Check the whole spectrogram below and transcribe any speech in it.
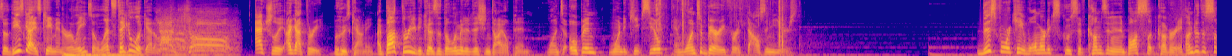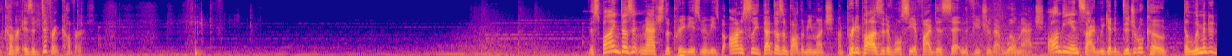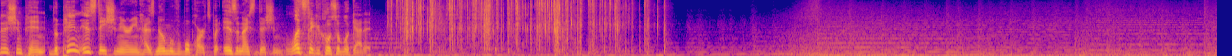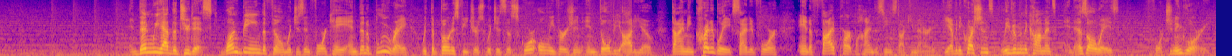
So these guys came in early, so let's take a look at them. Actually, I got three, but who's counting? I bought three because of the limited edition dial pin. One to open, one to keep sealed, and one to bury for a thousand years. This 4K Walmart exclusive comes in an embossed slipcover, and under the slipcover is a different cover. The spine doesn't match the previous movies, but honestly, that doesn't bother me much. I'm pretty positive we'll see a 5 disc set in the future that will match. On the inside, we get a digital code, the limited edition pin. The pin is stationary and has no movable parts, but is a nice addition. Let's take a closer look at it. And then we have the two discs, one being the film, which is in 4K, and then a Blu-ray with the bonus features, which is the score-only version in Dolby Audio that I'm incredibly excited for, and a five-part behind-the-scenes documentary. If you have any questions, leave them in the comments, and as always, fortune and glory.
